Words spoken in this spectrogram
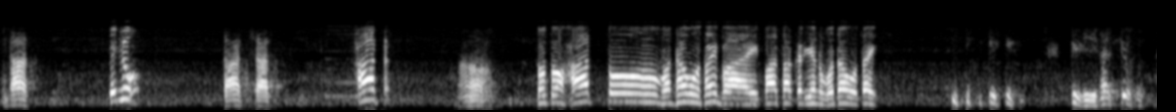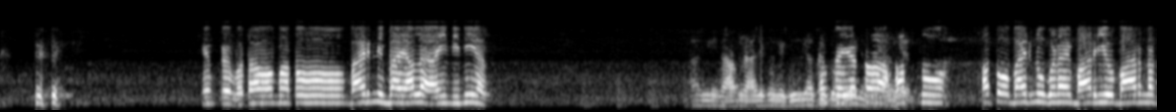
સાત. કેટલું? સાત સાત. હાથ હા. તો તો હાથ તો વધાવો થાય ભાઈ. પાછા કરીએ વધાવો થાય. કેમ કે વધારવામાં તો બહારની બાય હાલે અહીંની નહીં હાલે. આપણે આ લોકોની તો કે હોય એક ને હાલે. હાથનું હાથો બહારનું ગણાય બારીઓ બાર ના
